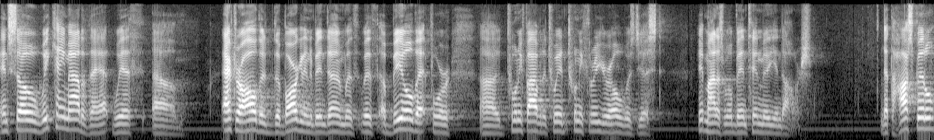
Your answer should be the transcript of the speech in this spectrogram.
And so we came out of that with, um, after all the, the bargaining had been done with, with a bill that for uh, 25 and a 23 year old was just, it might as well have been $10 million. Got the hospital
